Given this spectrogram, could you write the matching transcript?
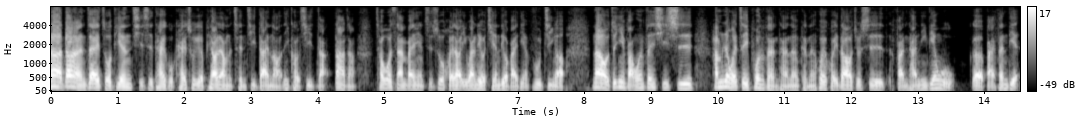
那当然，在昨天其实台股开出一个漂亮的成绩单哦，一口气涨大涨超过三百点，指数回到一万六千六百点附近哦。那我最近访问分析师，他们认为这一波的反弹呢，可能会回到就是反弹零点五。个百分点，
